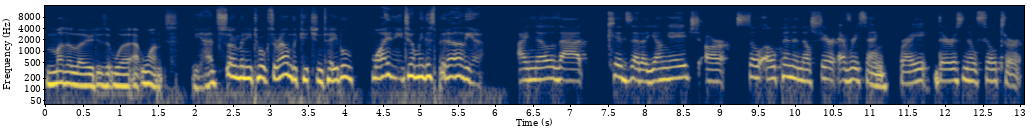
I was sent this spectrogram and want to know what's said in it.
mother load, as it were, at once. We had so many talks around the kitchen table. Why didn't you tell me this bit earlier? I know that kids at a young age are so open and they'll share everything, right? There is no filter.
